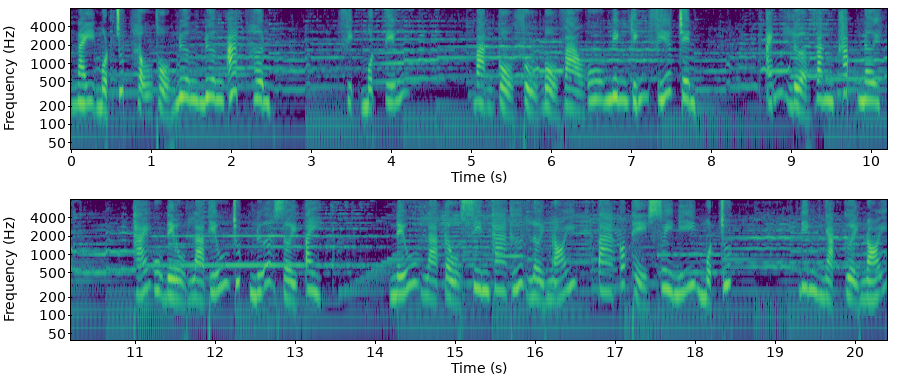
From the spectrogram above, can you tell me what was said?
Nay một chút hậu thổ nương nương ác hơn. Phịch một tiếng Bàn cổ phủ bổ vào U minh kính phía trên. Ánh lửa văng khắp nơi. Thái U đều là thiếu chút nữa rời tay. Nếu là cầu xin tha thứ lời nói, Ta có thể suy nghĩ một chút. Đinh nhạc cười nói.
